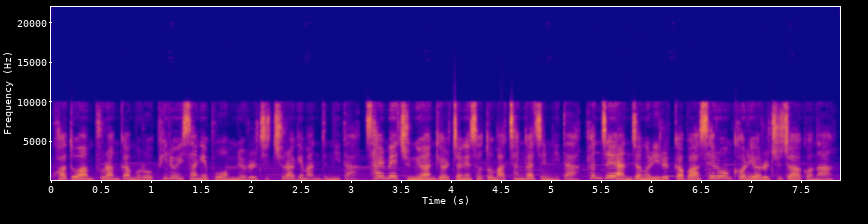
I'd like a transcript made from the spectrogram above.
과도한 불안감으로 필요 이상의 보험료를 지출하게 만듭니다. 삶의 중요한 결정에서도 마찬가지입니다. 현재의 안정을 잃을까봐 새로운 커리어를 주저하거나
